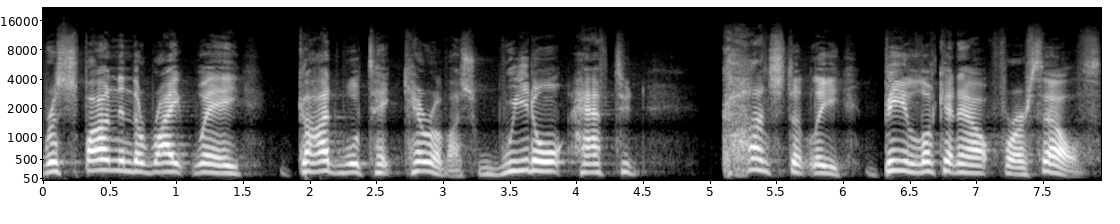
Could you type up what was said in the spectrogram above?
respond in the right way, God will take care of us. We don't have to constantly be looking out for ourselves.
